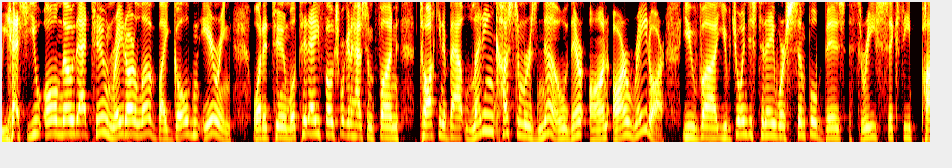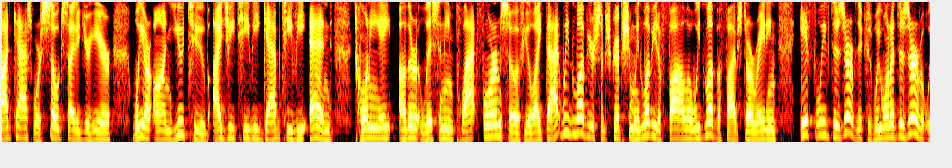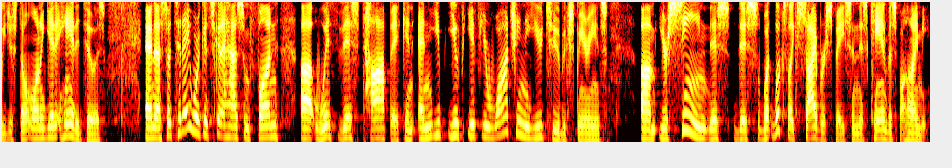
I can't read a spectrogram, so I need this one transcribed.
Yes, you all know that tune, Radar Love by Golden Earring. What a tune. Well, today, folks, we're going to have some fun talking about letting customers know they're on our radar. You've uh, you've joined us today. We're Simple Biz 360 podcast. We're so excited you're here. We are on YouTube, IGTV, Gab TV, and 28 other listening platforms. So if you like that, we'd love your subscription. We'd love you to follow. We'd love a five star rating if we've deserved it because we want to deserve it. We just don't want to get it handed to us. And uh, so today we're just going to have some fun uh, with this topic. And and you, you if you're watching the YouTube experience, um, you're seeing this this what looks like cyberspace in this canvas behind me.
